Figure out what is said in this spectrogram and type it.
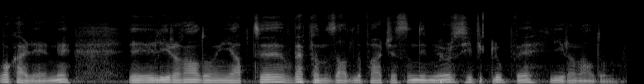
vokallerini e, Lee Ronaldo'nun yaptığı Weapons adlı parçasını dinliyoruz. Hifik Loop ve Lee Ronaldo'nun.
